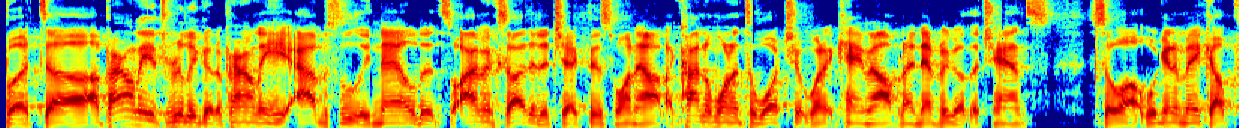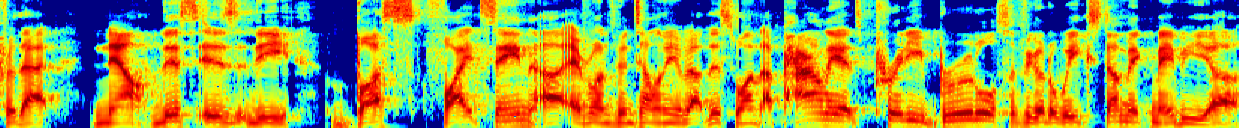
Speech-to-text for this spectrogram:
But uh, apparently it's really good. Apparently he absolutely nailed it. So I'm excited to check this one out. I kind of wanted to watch it when it came out, but I never got the chance. So uh, we're going to make up for that now. This is the bus fight scene. Uh, everyone's been telling me about this one. Apparently it's pretty brutal. So if you've got a weak stomach, maybe, uh,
